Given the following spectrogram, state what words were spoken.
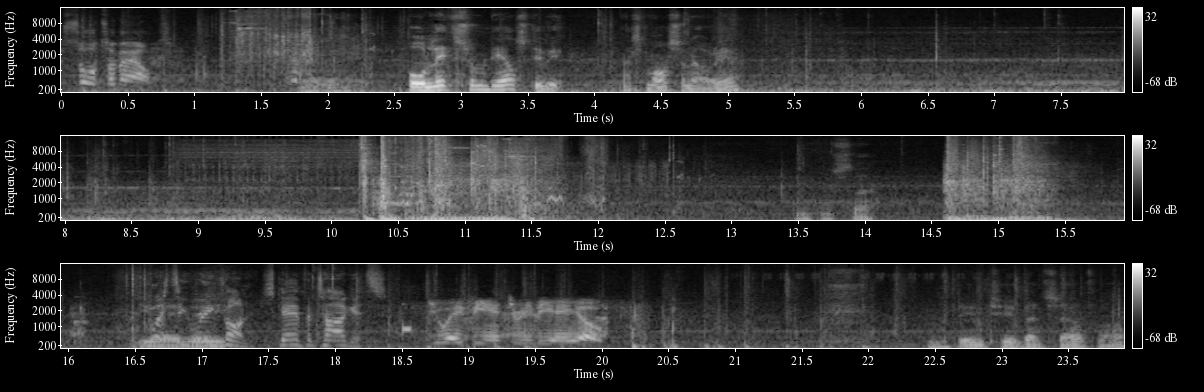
Sort them out. Or let somebody else do it. That's my scenario. Hmm, what's that? Requesting UAV. recon. Scan for targets. UAV entering the AO. Not doing too bad so far.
